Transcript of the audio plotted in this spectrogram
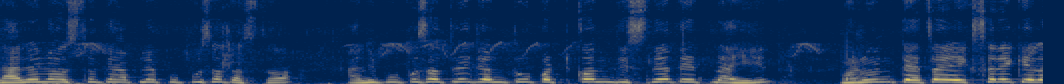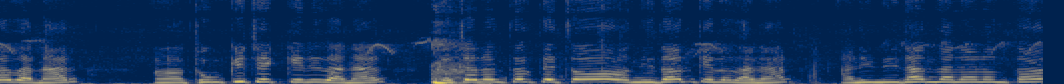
झालेलं असतं ते आपल्या फुफ्फुसात असतं. आणि फुफ्फुसातले जंतू पटकन दिसण्यात येत नाहीत. म्हणून त्याचा एक्सरे केला जाणार थुंकी चेक केली जाणार. त्याच्यानंतर त्याचं निदान केलं जाणार. आणि निदान झाल्यानंतर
